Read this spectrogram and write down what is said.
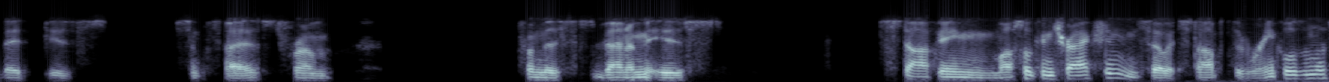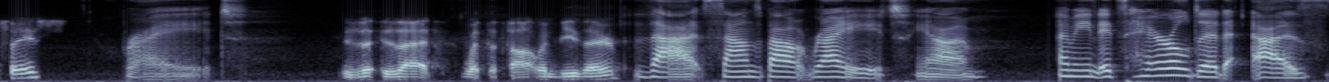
that is synthesized from from this venom is stopping muscle contraction, and so it stops the wrinkles in the face. Right. Is that, is that what the thought would be there? That sounds about right. Yeah. I mean, it's heralded as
